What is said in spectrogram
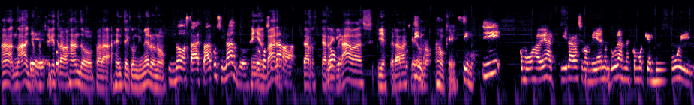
Ah, no, yo eh, pensé que trabajando para gente con dinero, ¿no? No, estaba, estaba cocinando. En el bar, te, arreglabas y esperabas que uno... Ah, ok. Y como vos sabés, aquí la gastronomía en Honduras no es como que muy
